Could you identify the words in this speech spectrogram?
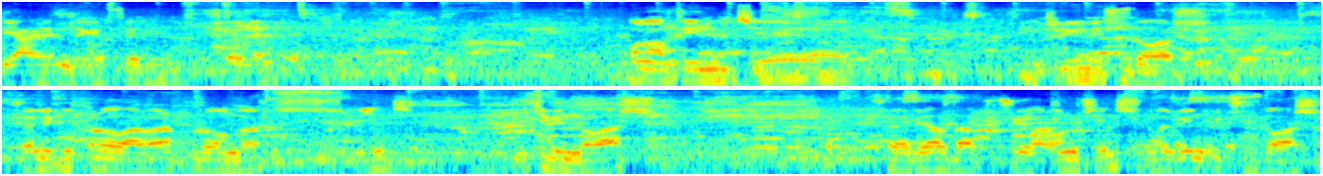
Diğerlerini de göstereyim. Şöyle 16 inç'i 2500 dolar. Şöyle MacBook Pro'lar var. Pro 14 inç 2000 dolar. Şöyle biraz daha küçüğü var 13 inç. Bu da 1300 dolar.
